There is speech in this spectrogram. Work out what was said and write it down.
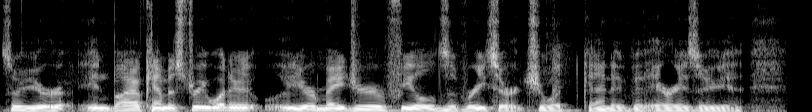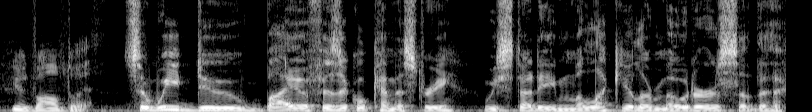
So you're in biochemistry. What are your major fields of research? What kind of areas are you, you involved with? So we do biophysical chemistry. We study molecular motors of the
